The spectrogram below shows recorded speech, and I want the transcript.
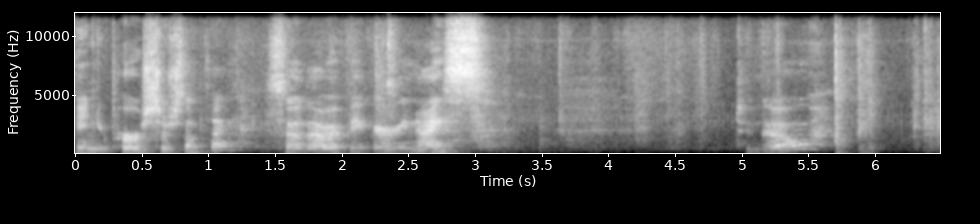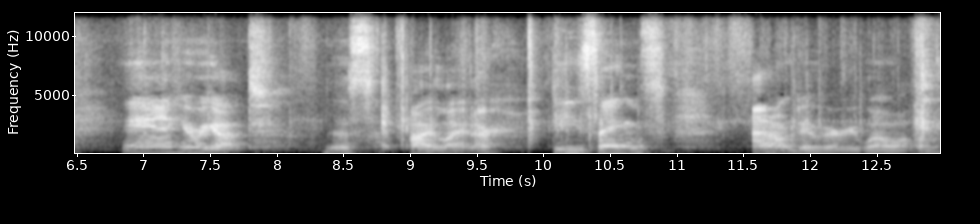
in your purse or something. So that would be very nice to go. And here we got this eyeliner. These things, I don't do very well with them.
